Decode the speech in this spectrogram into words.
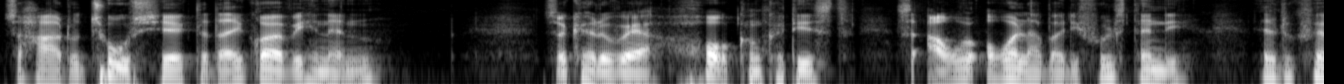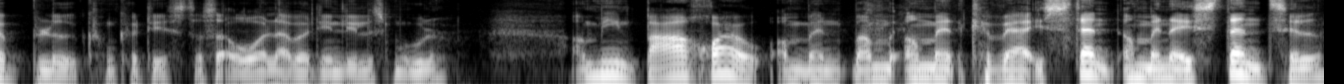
så har du to cirkler, der ikke rører ved hinanden. Så kan du være hård konkordist, så overlapper de fuldstændig. Eller du kan være blød konkordist, og så overlapper de en lille smule. Og min bare røv, om man, om, om man kan være i stand, om man er i stand til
